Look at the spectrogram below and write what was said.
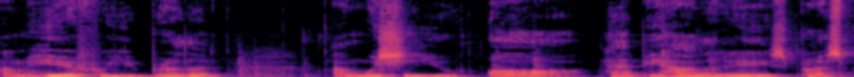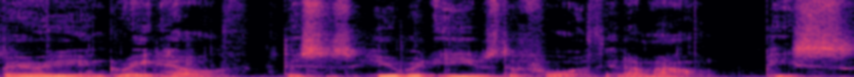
I'm here for you, brother. I'm wishing you all happy holidays, prosperity, and great health. This is Hubert Eaves IV, and I'm out. Peace.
